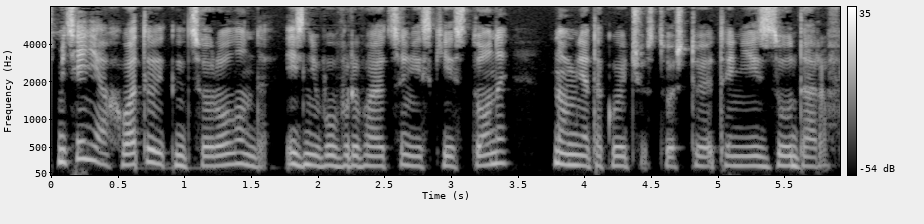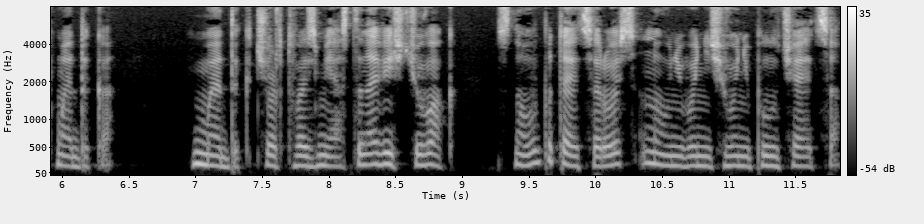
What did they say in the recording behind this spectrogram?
Смятение охватывает лицо Роланда, из него вырываются низкие стоны, но у меня такое чувство, что это не из-за ударов Мэддока. «Мэддок, черт возьми, остановись, чувак!» Снова пытается Ройс, но у него ничего не получается.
